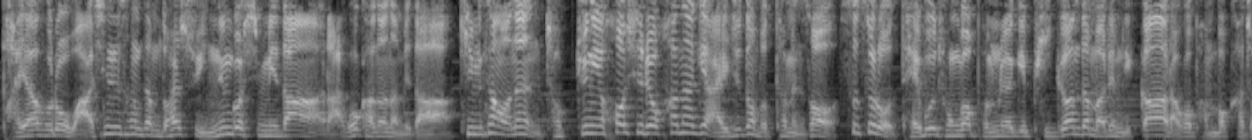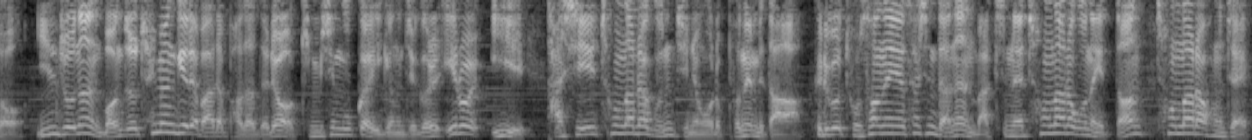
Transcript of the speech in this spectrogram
바야흐로 와신 상담도 할 수 있는 것입니다. 라고 간언합니다. 김상원은 적중의 허실을 환하게 알지도 못하면서 스스로 대부 종과 법률에게 비교한단 말입니까? 라고 반복하죠. 인조는 먼저 최명길의 말을 받아들여 김신국과 이경직을 1월 2일 다시 청나라군 진영으로 보냅니다. 그리고 조선의 사신단은 마침내 청나라군에 있던 청나라 황제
